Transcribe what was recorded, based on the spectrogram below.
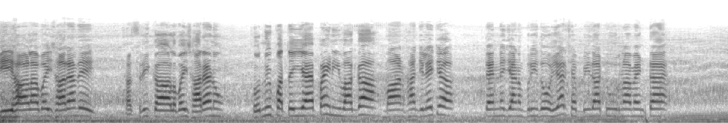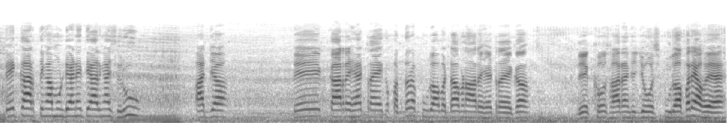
ਕੀ ਹਾਲ ਆ ਬਾਈ ਸਾਰਿਆਂ ਦੇ? ਸਤਿ ਸ੍ਰੀ ਅਕਾਲ ਬਾਈ ਸਾਰਿਆਂ ਨੂੰ। ਤੁਹਾਨੂੰ ਵੀ ਪਤਾ ਹੀ ਹੈ ਭੈਣੀ ਵਾਗਾ, ਮਾਨਸਾ ਜ਼ਿਲ੍ਹੇ 'ਚ 3 ਜਨਵਰੀ 2026 ਦਾ ਟੂਰਨਾਮੈਂਟ ਹੈ ਤੇ ਕਰਤੀਆਂ ਮੁੰਡਿਆਂ ਨੇ ਤਿਆਰੀਆਂ ਸ਼ੁਰੂ ਅੱਜ। ਤੇ ਕਰ ਰਿਹਾ ਟਰੈਕ ਪੱਧਰ, ਪੂਰਾ ਵੱਡਾ ਬਣਾ ਰਿਹਾ ਟਰੈਕ ਦੇਖੋ ਸਾਰਿਆਂ 'ਚ ਜੋਸ਼ ਪੂਰਾ ਭਰਿਆ ਹੋਇਆ ਹੈ।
